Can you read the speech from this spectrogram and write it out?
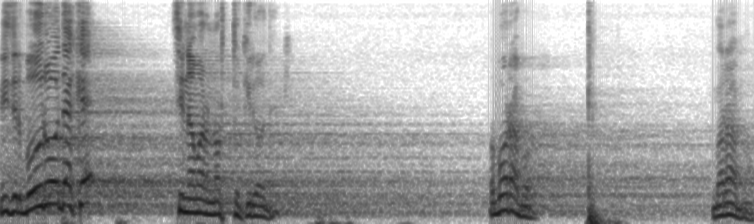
নিজের বউরও দেখে, সিনেমার নর্তকীরও দেখে। বরাবর। বরাবর।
